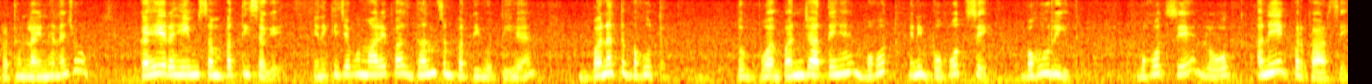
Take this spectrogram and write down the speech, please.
प्रथम लाइन है ना जो, कहे रहीम संपत्ति सगे, यानी कि जब हमारे पास धन संपत्ति होती है, बनत बहुत तो बन जाते हैं बहुत, यानी बहुत से, बहुरीत, बहुत से लोग अनेक प्रकार से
